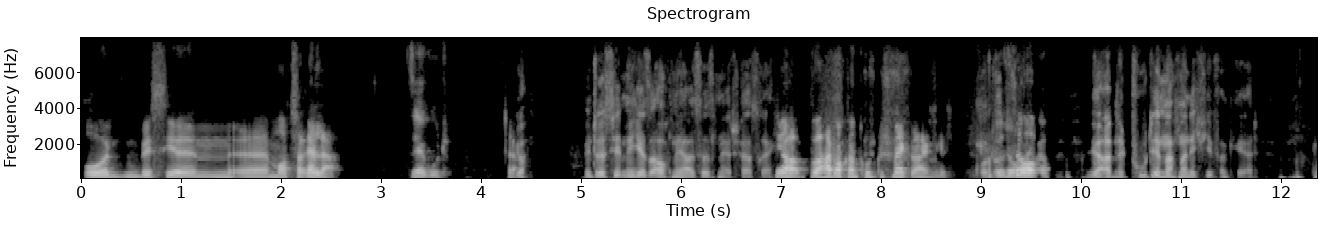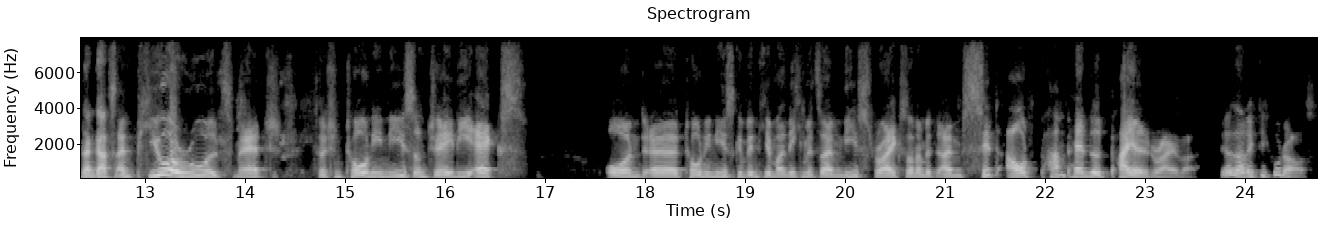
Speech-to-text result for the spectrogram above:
und ein bisschen äh, Mozzarella. Sehr gut. Ja. ja. Interessiert mich jetzt auch mehr als das Match, hast recht. Ja, hat auch ganz gut geschmeckt eigentlich. So. Ja, mit Putin macht man nicht viel verkehrt. Dann gab es ein Pure Rules Match zwischen Tony Nies und JDX. Und äh, Tony Nies gewinnt hier mal nicht mit seinem Knee Strike, sondern mit einem Sit-Out Pump Handle Pile Driver. Der sah richtig gut aus.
